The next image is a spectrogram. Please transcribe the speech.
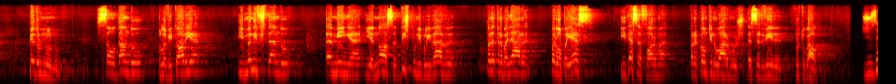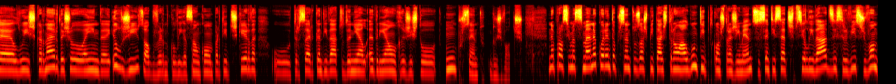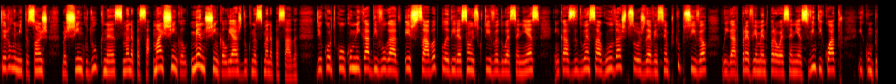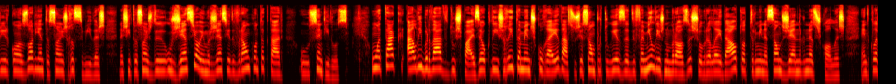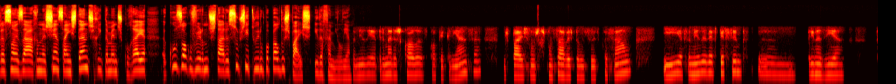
Pedro Nuno, saudando pela vitória e manifestando a minha e a nossa disponibilidade para trabalhar para o PS e, dessa forma, para continuarmos a servir Portugal. José Luís Carneiro deixou ainda elogios ao governo de coligação com o Partido de Esquerda. O terceiro candidato, Daniel Adrião, registrou 1% dos votos. Na próxima semana, 40% dos hospitais terão algum tipo de constrangimento, 67 especialidades e serviços vão ter limitações, mas 5 do que na semana passada, mais 5, menos 5, aliás, do que na semana passada. De acordo com o comunicado divulgado este sábado pela direção executiva do SNS, em caso de doença aguda, as pessoas devem sempre que possível ligar previamente para o SNS 24 e cumprir com as orientações recebidas. Nas situações de urgência ou emergência deverão contactar o 112. Um ataque à liberdade dos pais é o que diz Rita Mendes Correia, da Associação Portuguesa de Famílias Numerosas, sobre a lei da autodeterminação de género nas escolas. Em declarações à Renascença há instantes, Rita Mendes Correia acusa o governo de estar a substituir o papel dos pais e da família. A família é a primeira escola de qualquer criança, os pais são os responsáveis pela sua educação e a família deve ter sempre hum, primazia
